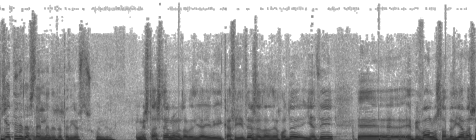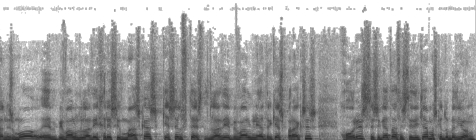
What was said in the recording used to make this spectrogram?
Γιατί δεν τα στέλνετε τα παιδιά στο σχολείο; Εμείς τα στέλνουμε τα παιδιά. Οι καθηγητές δεν τα δέχονται γιατί ε, επιβάλλουν στα παιδιά βασανισμό, ε, επιβάλλουν δηλαδή χρήση μάσκας και self-test. Δηλαδή επιβάλλουν ιατρικές πράξεις χωρίς τη συγκατάθεση τη δικιά μας και των παιδιών.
